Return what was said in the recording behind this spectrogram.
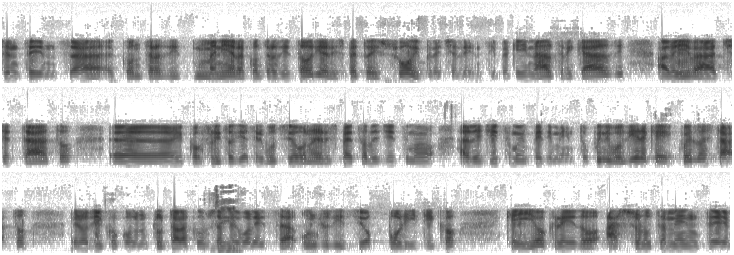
sentenza in maniera contraddittoria rispetto ai suoi precedenti, perché in altri casi aveva accettato eh, il conflitto di attribuzione rispetto al legittimo, al legittimo, impedimento. Quindi vuol dire che quello è stato, e lo dico con tutta la consapevolezza, sì. un giudizio politico che io credo assolutamente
